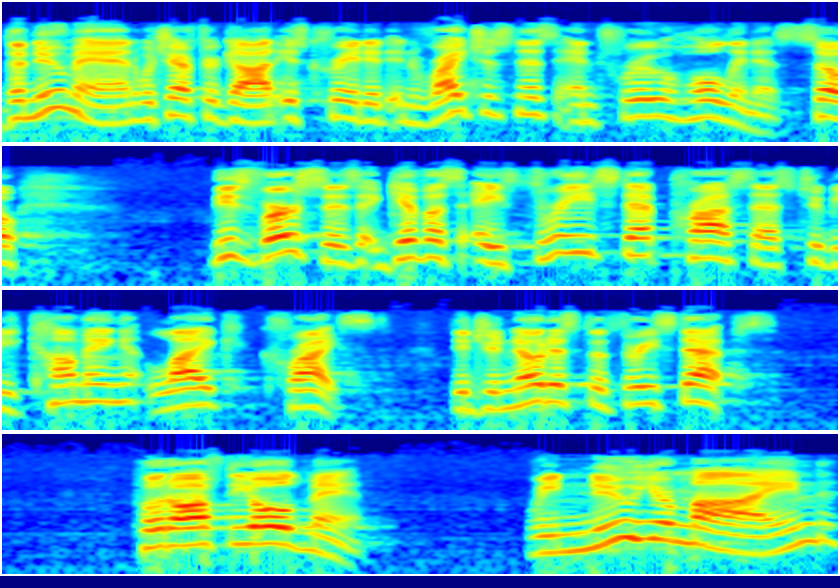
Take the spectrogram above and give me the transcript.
the new man, which after God is created in righteousness and true holiness. So, these verses give us a three step process to becoming like Christ. Did you notice the three steps? Put off the old man, renew your mind,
